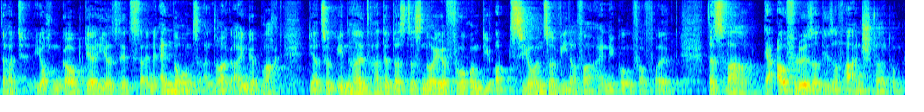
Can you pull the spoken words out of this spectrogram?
Da hat Jochen Gauck, der hier sitzt, einen Änderungsantrag eingebracht, der zum Inhalt hatte, dass das neue Forum die Option zur Wiedervereinigung verfolgt. Das war der Auflöser dieser Veranstaltung.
